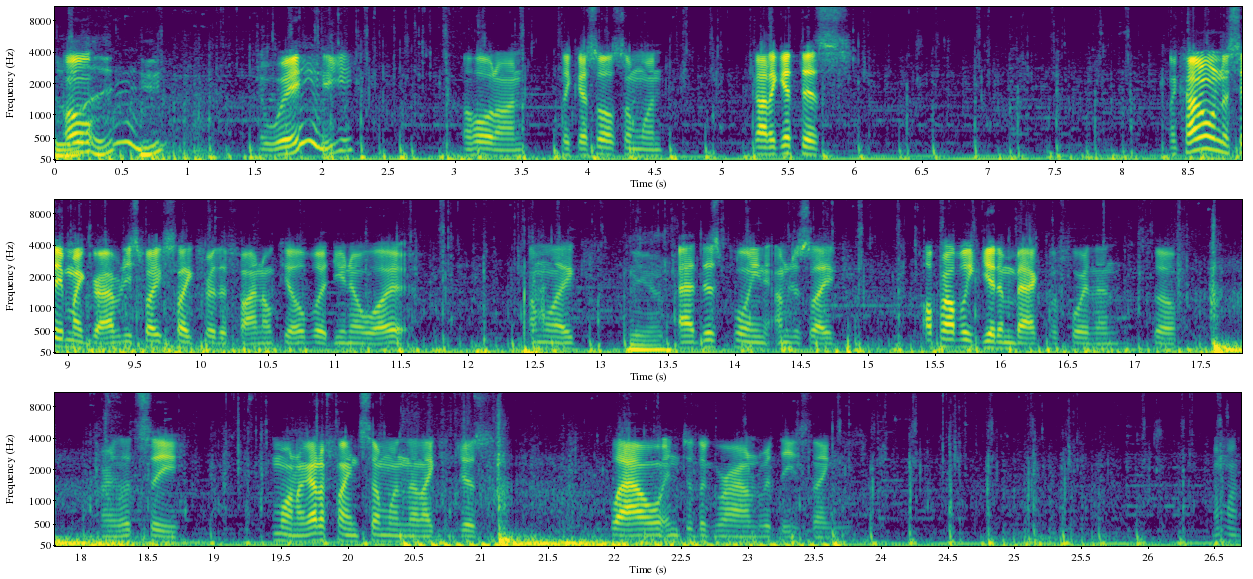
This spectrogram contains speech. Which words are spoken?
Oh. Away. Oh, hold on. I think I saw someone. Gotta get this. I kind of want to save my gravity spikes like for the final kill, but you know what? I'm like, Yeah. at this point, I'm just like, I'll probably get him back before then. So, all right, let's see. Come on, I gotta find someone that I can just plow into the ground with these things. Come on.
